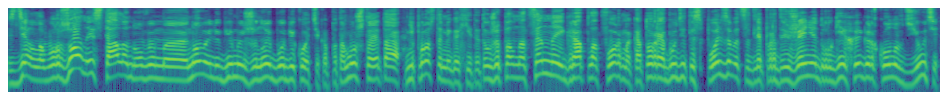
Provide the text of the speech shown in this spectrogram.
сделала Warzone и стала новым, э, новой любимой женой Бобби Котика, потому что это не просто мегахит, это уже полноценная игра-платформа, которая будет использоваться для продвижения других игр Call of Duty,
